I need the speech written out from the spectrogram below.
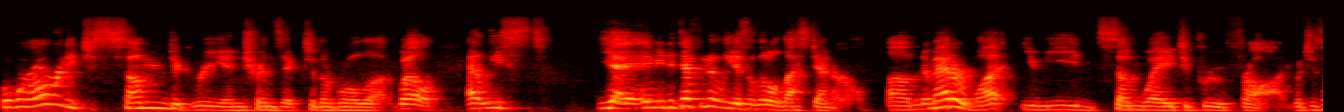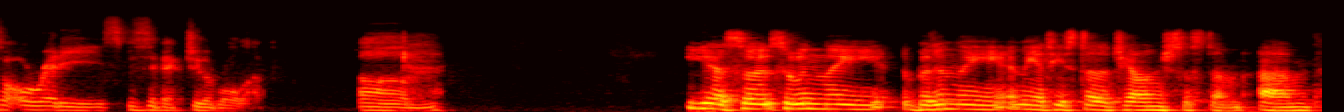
but we're already to some degree intrinsic to the roll-up. Well, at least Yeah, I mean, it definitely is a little less general. Um, no matter what, you need some way to prove fraud, which is already specific to the rollup. Um, Yeah, so so in the but in the in the attester challenge system, um,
